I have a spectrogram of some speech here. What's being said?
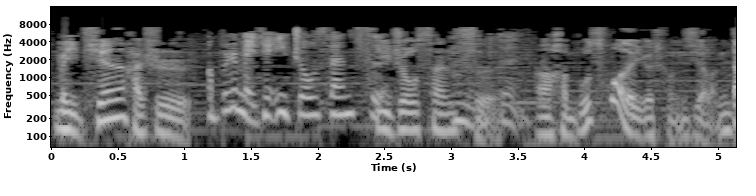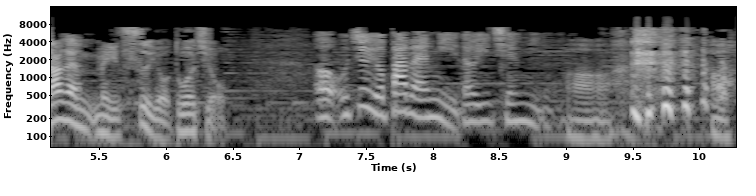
每天还是啊，不是每天一周三次，一周三次，嗯对啊，很不错的一个成绩了。你大概每次有多久呃，我就游八百米到一千米，啊？好，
